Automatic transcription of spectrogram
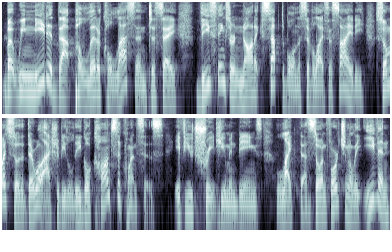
But we needed that political lesson to say these things are not acceptable in a civilized society. So much so that there will actually be legal consequences if you treat human beings like this. So unfortunately, even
